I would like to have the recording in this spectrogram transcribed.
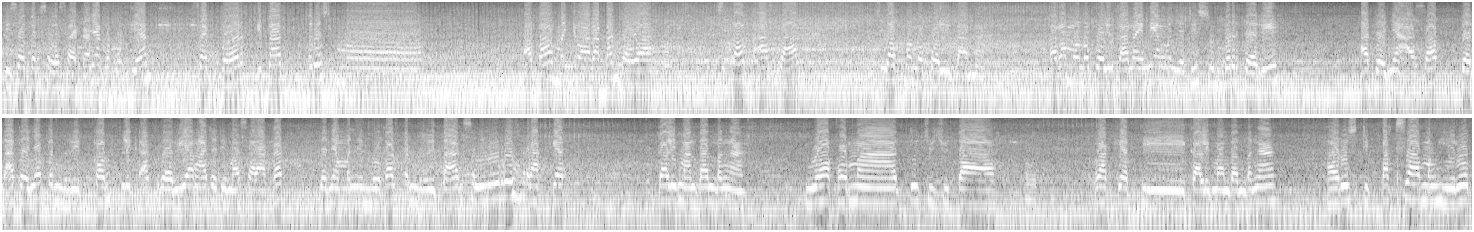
bisa terselesaikannya. Kemudian sekber kita terus me, apa menyuarakan bahwa stop asap, stop monopoli tanah. Karena monopoli tanah ini yang menjadi sumber dari adanya asap dan adanya penderit konflik agraria yang ada di masyarakat dan yang menimbulkan penderitaan seluruh rakyat Kalimantan Tengah 2,7 juta rakyat di Kalimantan Tengah harus dipaksa menghirup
